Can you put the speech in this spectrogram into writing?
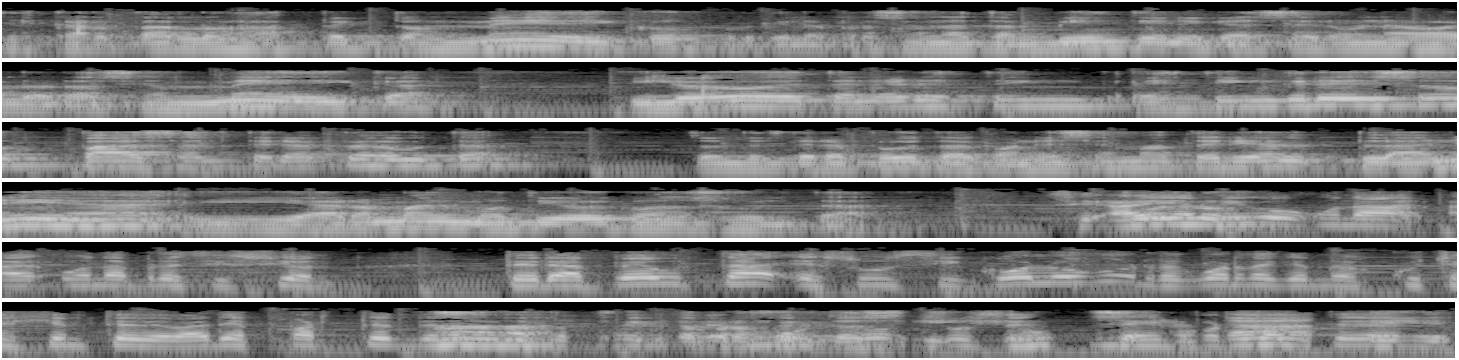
descartar los aspectos médicos, porque la persona también tiene que hacer una valoración médica, y luego de tener este, este ingreso pasa al terapeuta donde el terapeuta con ese material planea y arma el motivo de consulta. Sí, hay, amigo, una, una precisión. Terapeuta es un psicólogo, recuerda que nos escucha gente de varias partes del ah, perfecto, perfecto, sí. Eh,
